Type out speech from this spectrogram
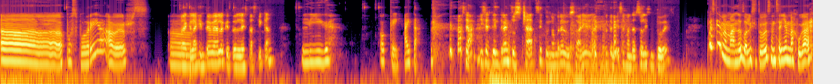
Ah, pues podría, a ver. Para que la ah. gente vea lo que tú le estás picando. League. Ok, ahí está. y se filtra en tus chats y tu nombre de usuario y la gente te empieza a mandar solicitudes. Pues que me mandes solicitudes, enséñame a jugar.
